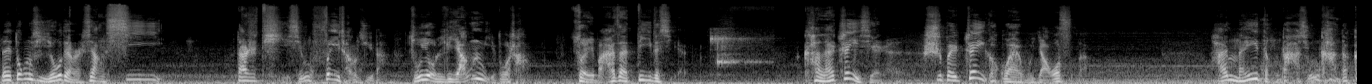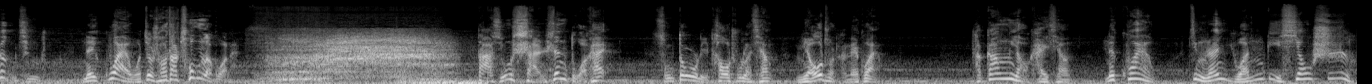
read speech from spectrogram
那东西有点像蜥蜴，但是体型非常巨大，足有两米多长，嘴巴还在滴着血。看来这些人是被这个怪物咬死的。还没等大熊看得更清楚，那怪物就朝他冲了过来。大熊闪身躲开，从兜里掏出了枪，瞄准了那怪物。他刚要开枪，那怪物。竟然原地消失了。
